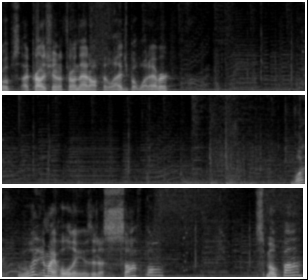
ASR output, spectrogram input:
Oops, I probably shouldn't have thrown that off the ledge, but whatever. What what am I holding? Is it a softball? Smoke bomb?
